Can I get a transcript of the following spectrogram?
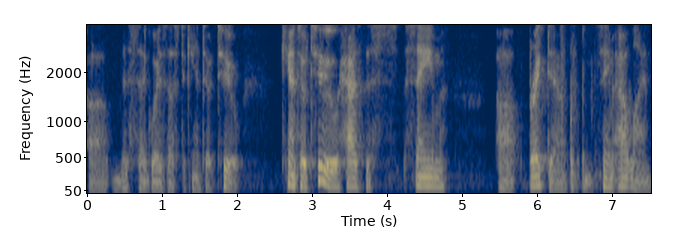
uh, this segues us to Canto two. Canto two has this same uh, breakdown, same outline.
